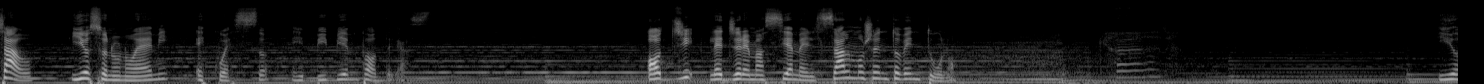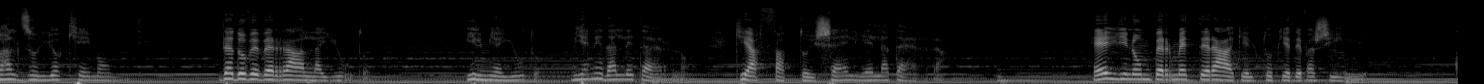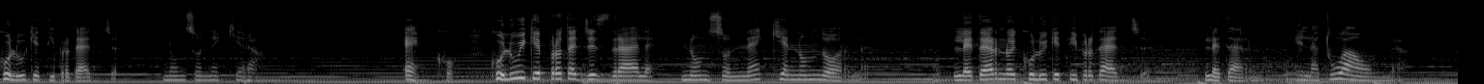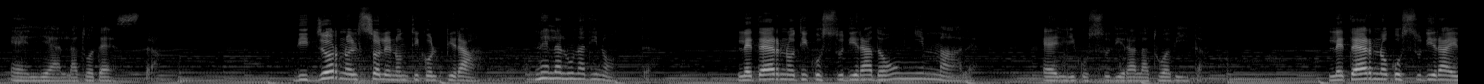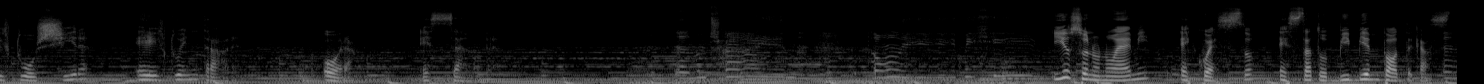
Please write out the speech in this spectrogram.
Ciao, io sono Noemi e questo è Bibbia Podcast. Oggi leggeremo assieme il Salmo 121. Io alzo gli occhi ai monti, da dove verrà l'aiuto? Il mio aiuto viene dall'Eterno, che ha fatto i cieli e la terra. Egli non permetterà che il tuo piede vacilli colui che ti protegge non sonnecchierà. Ecco, colui che protegge Israele non sonnecchia e non dorme. L'Eterno è colui che ti protegge. L'Eterno è la tua ombra. Egli è alla tua destra. Di giorno il sole non ti colpirà, né la luna di notte. L'Eterno ti custodirà da ogni male. Egli custodirà la tua vita. L'Eterno custodirà il tuo uscire e il tuo entrare, ora e sempre. Io sono Noemi e questo è stato Bibbia in Podcast.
